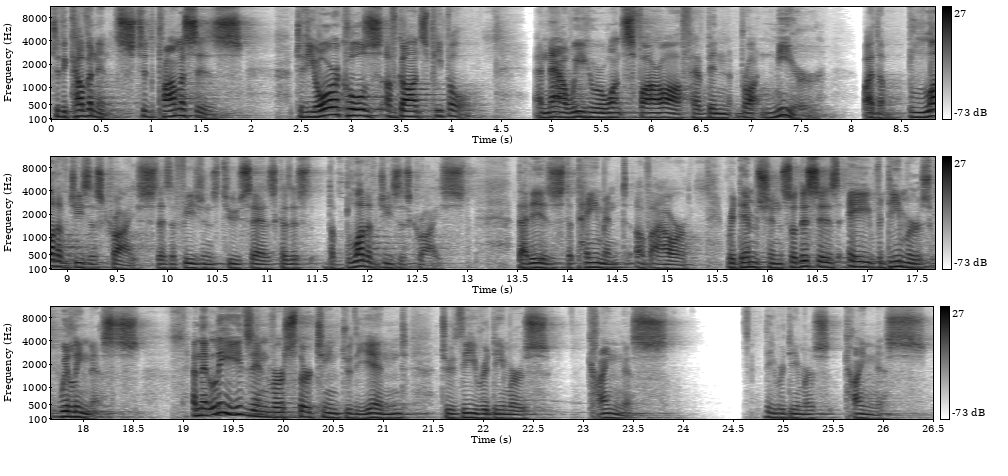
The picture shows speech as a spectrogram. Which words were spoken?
to the covenants, to the promises, to the oracles of God's people. And now we who were once far off have been brought near by the blood of Jesus Christ, as Ephesians 2 says, because it's the blood of Jesus Christ that is the payment of our redemption. So this is a Redeemer's willingness. And that leads in verse 13 to the end to the Redeemer's kindness. The Redeemer's kindness.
